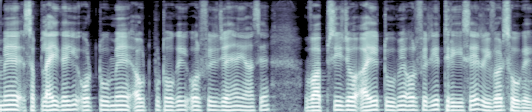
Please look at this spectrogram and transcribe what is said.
में सप्लाई गई और टू में आउटपुट हो गई और फिर जो है यहाँ से वापसी जो आई टू में और फिर ये थ्री से रिवर्स हो गई।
